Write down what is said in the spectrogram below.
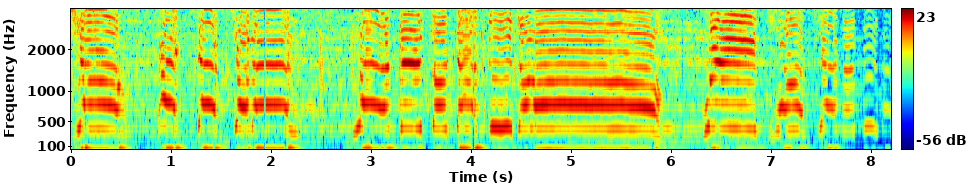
exceptionnel Oui, troisième but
